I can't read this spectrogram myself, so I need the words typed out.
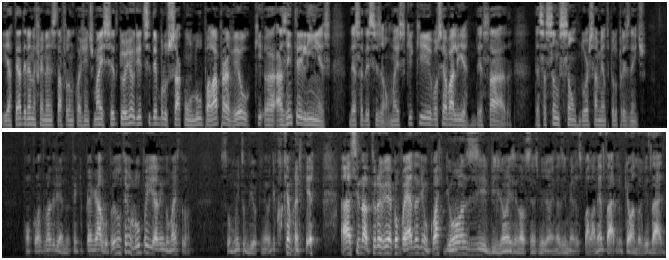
E até a Adriana Fernandes estava falando com a gente mais cedo que hoje é o dia de se debruçar com lupa lá para ver o que, as entrelinhas dessa decisão. Mas o que, que você avalia dessa, dessa sanção do orçamento pelo presidente? Concordo com a Adriana, tem que pegar a lupa. Eu não tenho lupa e, além do mais, tô, sou muito míope. Né? De qualquer maneira, a assinatura veio acompanhada de um corte de 11 bilhões e 900 milhões nas emendas parlamentares, o que é uma novidade.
